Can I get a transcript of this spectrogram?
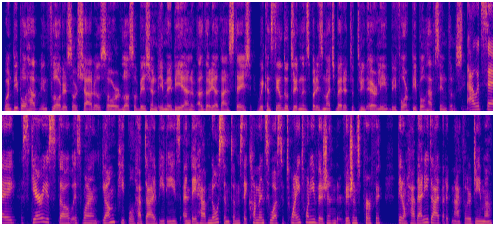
when people have infloaters or shadows or loss of vision, it may be an, a very advanced stage. We can still do treatments, but it's much better to treat early before people have symptoms. I would say the scariest though is when young people have diabetes and they have no symptoms. They come into us to 20/20 vision. Their vision's perfect. They don't have any diabetic macular edema,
